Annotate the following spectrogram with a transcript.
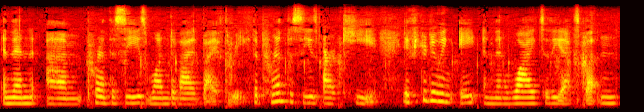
and then um, parentheses 1 divided by 3. The parentheses are key. If you're doing 8 and then y to the x button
